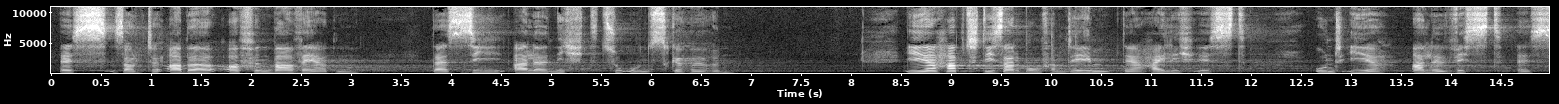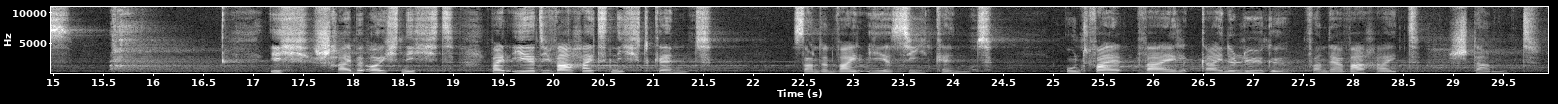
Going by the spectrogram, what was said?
Es sollte aber offenbar werden, dass sie alle nicht zu uns gehören. Ihr habt die Salbung von dem, der heilig ist, und ihr alle wisst es. Ich schreibe euch nicht, weil ihr die Wahrheit nicht kennt, sondern weil ihr sie kennt und weil, weil keine Lüge von der Wahrheit stammt.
